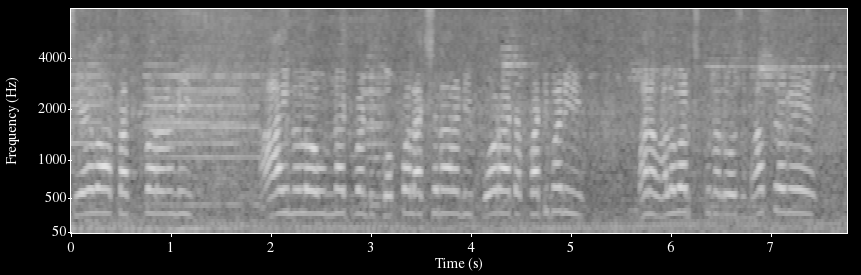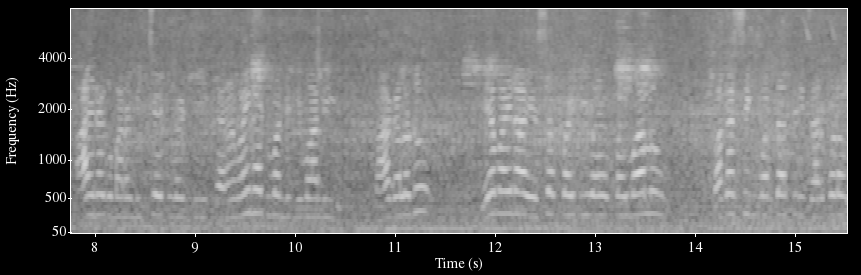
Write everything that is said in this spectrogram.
సేవా తత్పరని ఆయనలో ఉన్నటువంటి గొప్ప లక్షణాలని పోరాట పటిమని మనం అలవర్చుకున్న రోజు మాత్రమే ఆయనకు మనం ఇచ్చేటువంటి ఘనమైనటువంటి నివాళి కాగలదు. ఏమైనా ఎస్ఎఫ్ఐ డివైఎఫ్ఐ వాళ్ళు భగత్ సింగ్ వర్ధంతిని జరపడం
